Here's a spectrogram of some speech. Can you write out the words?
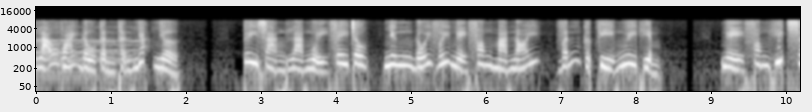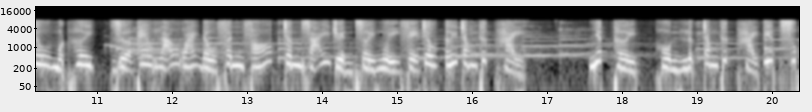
Lão quái đầu cẩn thận nhắc nhở. Tuy rằng là ngụy Phê Châu, nhưng đối với nghệ phong mà nói, vẫn cực kỳ nguy hiểm. Nghệ phong hít sâu một hơi, dựa theo lão quái đầu phân phó, châm rãi chuyển rời ngụy Phê Châu tới trong thức hải. Nhất thời, hồn lực trong thức hải tiếp xúc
